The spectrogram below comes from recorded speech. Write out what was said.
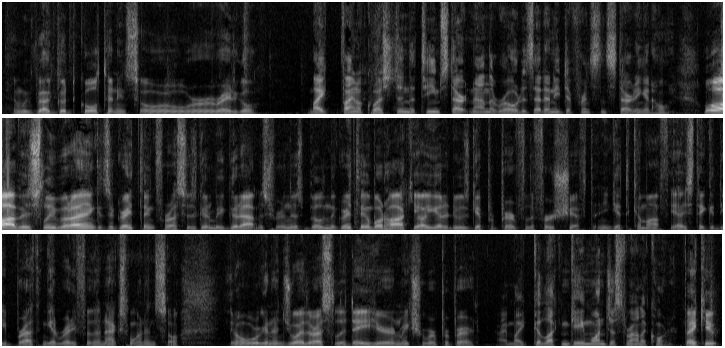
and we've got good goaltending. So we're ready to go. Mike, final question. The team starting on the road, is that any difference than starting at home? Well, obviously, but I think it's a great thing for us. There's going to be a good atmosphere in this building. The great thing about hockey, all you got to do is get prepared for the first shift, and you get to come off the ice, take a deep breath, and get ready for the next one. And so, you know, we're going to enjoy the rest of the day here and make sure we're prepared. All right, Mike, good luck in game one just around the corner. Thank you.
